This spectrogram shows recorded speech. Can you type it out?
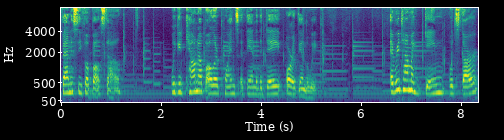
fantasy football style. We could count up all our points at the end of the day or at the end of the week. Every time a game would start,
